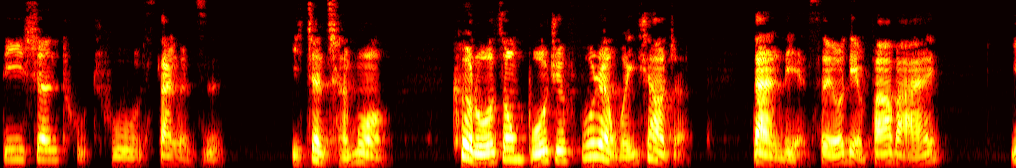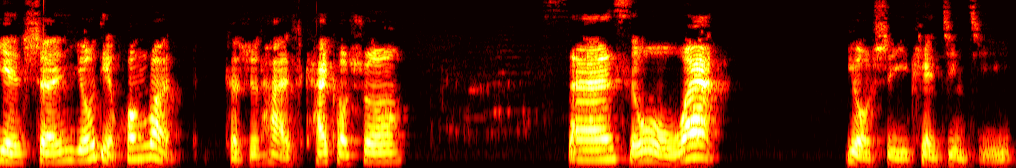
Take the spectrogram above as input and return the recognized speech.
低声吐出三个字。一阵沉默。克罗宗伯爵夫人微笑着，但脸色有点发白，眼神有点慌乱。可是她还是开口说：“三十五万。”又是一片晋级，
